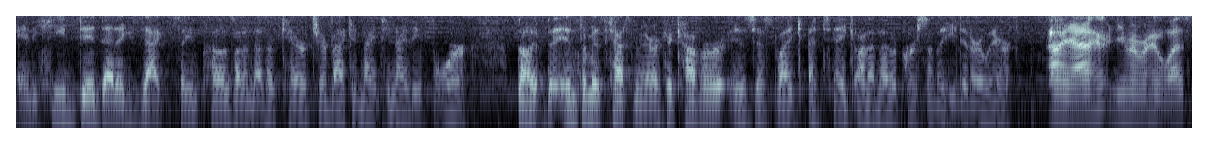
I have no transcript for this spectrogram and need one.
and he did that exact same pose on another character back in 1994. The the infamous Captain America cover is just like a take on another person that he did earlier. Oh yeah, who, do you remember who it was?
